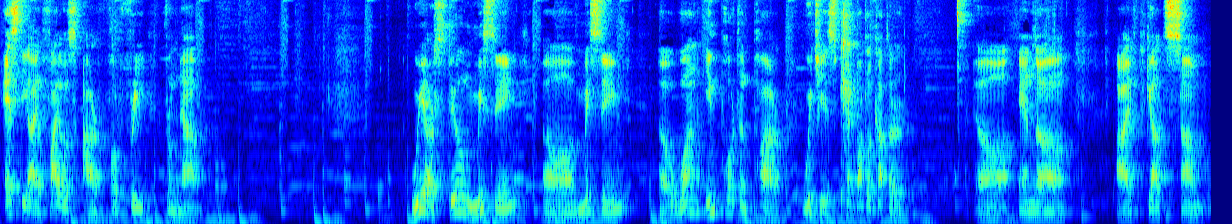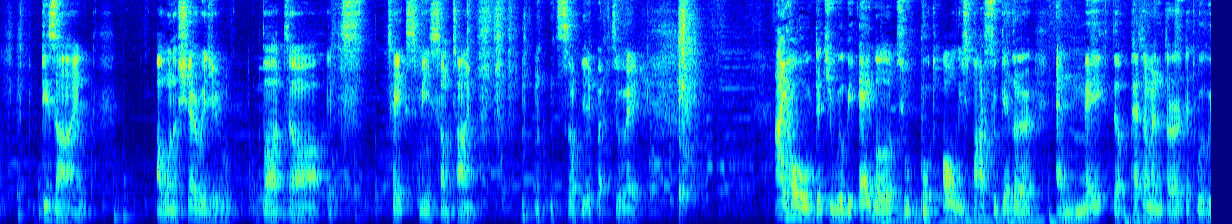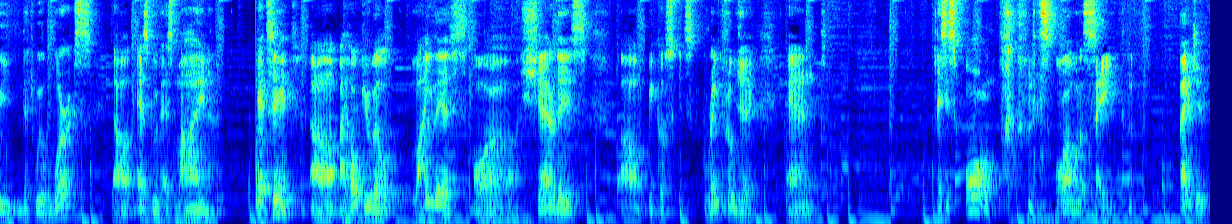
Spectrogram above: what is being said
STL files are for free from now. We are still missing, uh, missing uh, one important part which is PET bottle cutter uh, and uh, I've got some design I want to share with you but uh, it takes me some time. So you have to wait. I hope that you will be able to put all these parts together and make the Petamentor that will be that will works uh, as good as mine. That's it. Uh, I hope you will like this or share this uh, because it's great project and this is all. That's all I want to say. Thank you.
